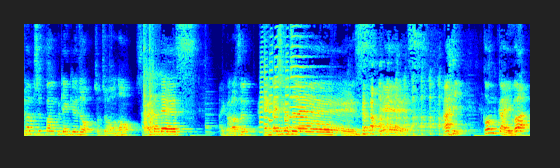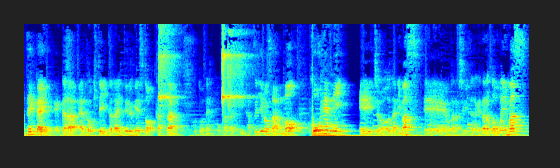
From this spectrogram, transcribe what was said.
万部出版部研究所所長の酒井ちゃんです。相変わらず変態修行中です。イエースはい。今回は前回から、えっと、来ていただいているゲスト勝さんことね岡崎勝弘さんの後編に、えー、一応なります、えー、お楽しみいただけたらと思います。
